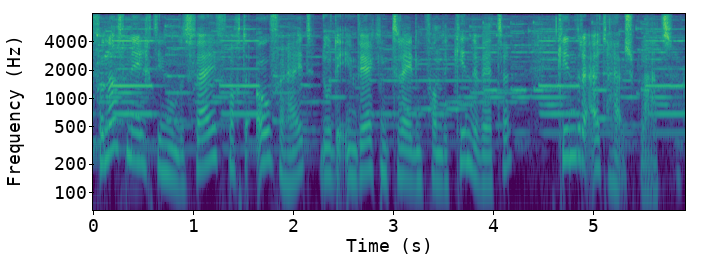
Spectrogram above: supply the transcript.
Vanaf 1905 mag de overheid door de inwerkingtreding van de kinderwetten kinderen uit huis plaatsen.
